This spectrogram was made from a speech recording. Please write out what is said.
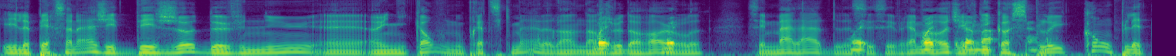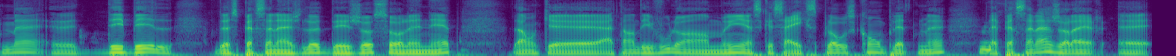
et le personnage est déjà devenu euh, un icône ou pratiquement dans, le jeu d'horreur. C'est malade, c'est vraiment J'ai vu des cosplays complètement euh, débiles de ce personnage-là déjà sur le net. Donc euh, attendez-vous là en mai à ce que ça explose complètement. Mm. Le personnage a l'air, elle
